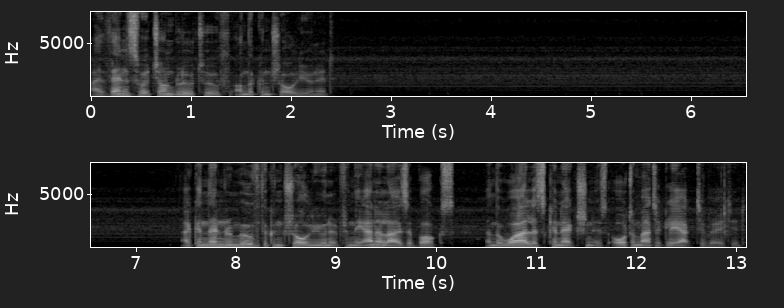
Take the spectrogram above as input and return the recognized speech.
I then switch on Bluetooth on the control unit. I can then remove the control unit from the analyzer box and the wireless connection is automatically activated.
